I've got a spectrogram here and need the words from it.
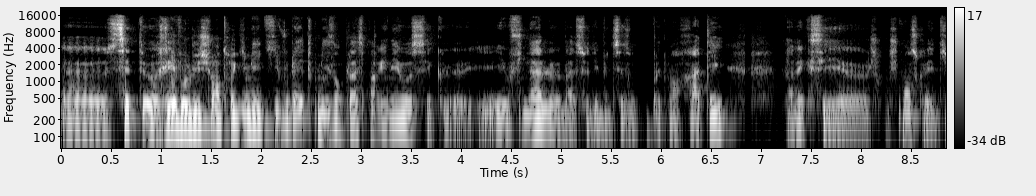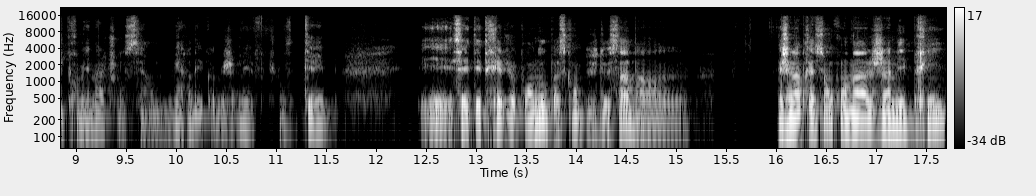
euh, cette révolution entre guillemets qui voulait être mise en place par Ineos et que et au final bah, ce début de saison complètement raté avec ces euh, je, je, pense que les dix premiers matchs on s'est emmerdé comme jamais. Franchement c'est terrible. Et ça a été très dur pour nous parce qu'en plus de ça ben euh, j'ai l'impression qu'on n'a jamais pris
